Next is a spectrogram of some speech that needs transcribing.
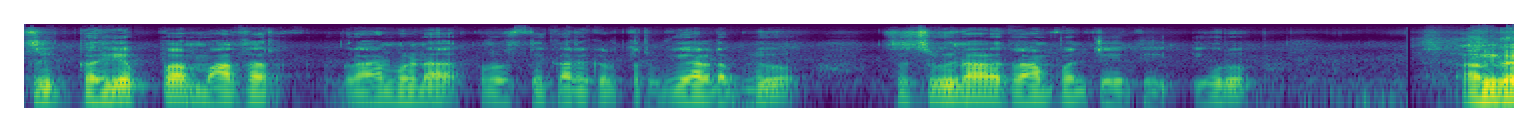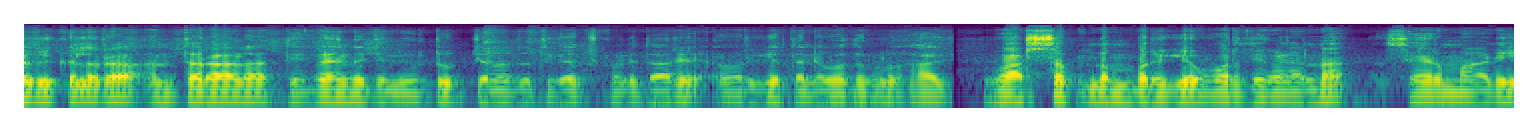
ಶ್ರೀ ಕರಿಯಪ್ಪ ಮಾದರ್, ಗ್ರಾಮೀಣ ಪುನರ್ವಸತಿ ಕಾರ್ಯಕರ್ತರು ವಿ ಆರ್ ಡಬ್ಲ್ಯೂ, ಸಸುವಿನಾಳ ಗ್ರಾಮ ಪಂಚಾಯಿತಿ, ಇವರು ಅಂಗವಿಕಲರ ಅಂತರಾಳ ದಿವ್ಯಾಂಗಜನ ಯೂಟ್ಯೂಬ್ ಚಾನಲ್ ಜೊತೆಗೆ ಹಂಚಿಕೊಂಡಿದ್ದಾರೆ. ಅವರಿಗೆ ಧನ್ಯವಾದಗಳು. ಹಾಗೆ ವಾಟ್ಸಪ್ ನಂಬರಿಗೆ ವರದಿಗಳನ್ನು ಶೇರ್ ಮಾಡಿ.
